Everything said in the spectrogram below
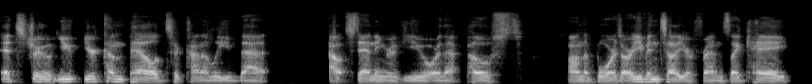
it's true. You you're compelled to kind of leave that outstanding review or that post on the boards or even tell your friends like, "Hey,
